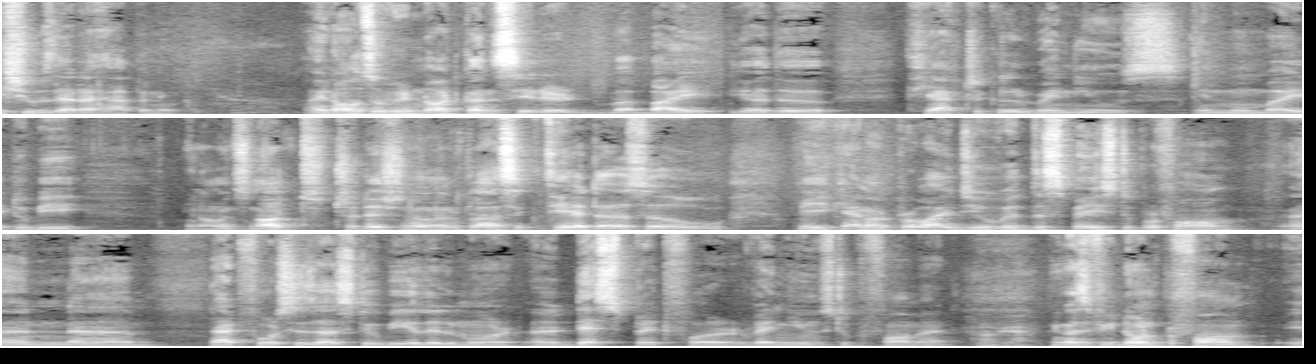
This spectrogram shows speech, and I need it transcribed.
issues that are happening. And also, we're not considered b- by the other theatrical venues in Mumbai to be, you know, it's not traditional and classic theatre, so we cannot provide you with the space to perform. And um that forces us to be a little more uh, desperate for venues to perform at. Okay. Because if you don't perform, I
